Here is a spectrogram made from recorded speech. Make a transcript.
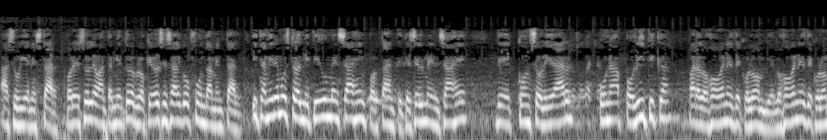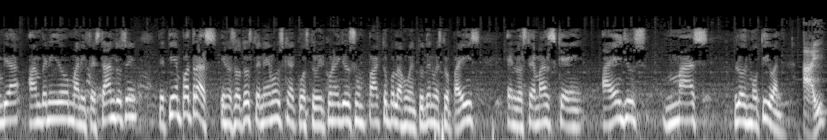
a su bienestar. Por eso el levantamiento de los bloqueos es algo fundamental. Y también hemos transmitido un mensaje importante, que es el mensaje de consolidar una política para los jóvenes de Colombia. Los jóvenes de Colombia han venido manifestándose de tiempo atrás y nosotros tenemos que construir con ellos un pacto por la juventud de nuestro país en los temas que a ellos más los motivan. Hay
